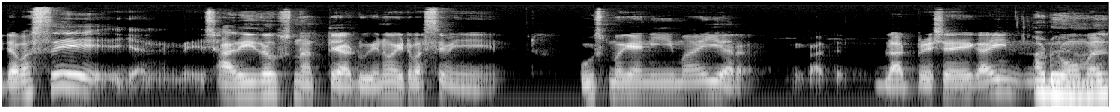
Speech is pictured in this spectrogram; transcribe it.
ඉට පස්සේ ශරීර උස්නත්තය අඩුවෙන ඉට පස්ස මේ උස්ම ගැනීමයි අර බ්ලඩ් ප්‍රේෂයකයි අඩු නෝමල්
